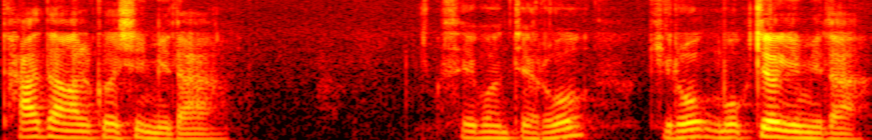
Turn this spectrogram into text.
타당할 것입니다. 세 번째로 기록 목적입니다.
